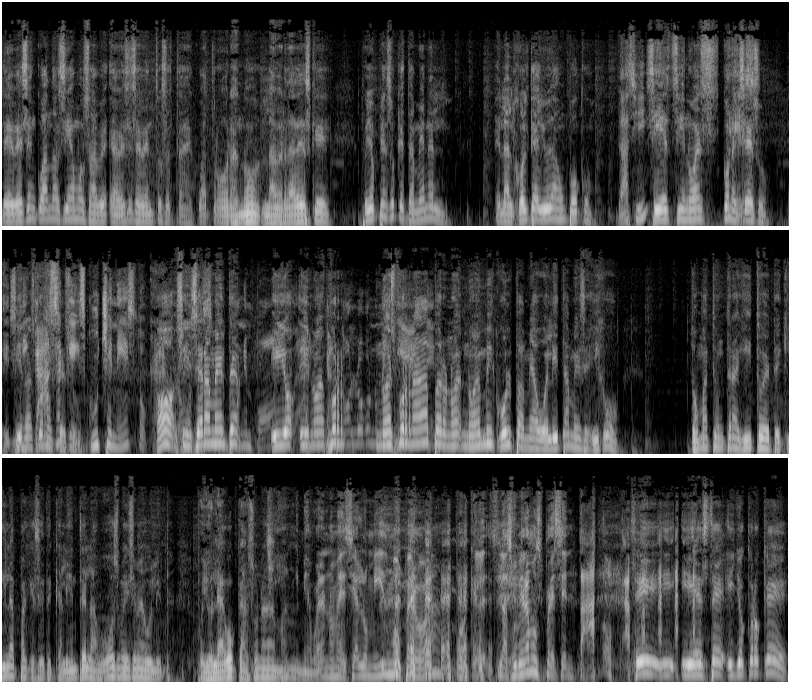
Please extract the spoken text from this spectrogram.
de vez en cuando hacíamos a, ve- a veces eventos hasta de cuatro horas, ¿no? La verdad es que, pues yo pienso que también el, el alcohol te ayuda un poco. ¿Ah, sí? Si, es, si no es con Es- exceso. En si no es con exceso. que escuchen esto, cara. Oh, se me sinceramente, ponen y yo, y no es por, no es por nada, pero no, no es mi culpa. Mi abuelita me dice, hijo, tómate un traguito de tequila para que se te caliente la voz, me dice mi abuelita. Pues yo le hago caso nada más. Ching, mi abuela no me decía lo mismo, pero ah, porque las hubiéramos presentado. Sí, y, y este, y yo creo que,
